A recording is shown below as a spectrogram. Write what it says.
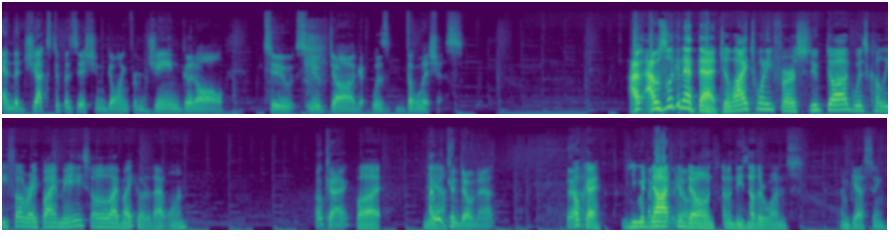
And the juxtaposition going from Jane Goodall to Snoop Dogg was delicious. I, I was looking at that July 21st. Snoop Dogg Wiz Khalifa right by me, so I might go to that one. Okay, But I would condone that. Yeah. okay, you would I would not condone condone some of these other ones. I'm guessing.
